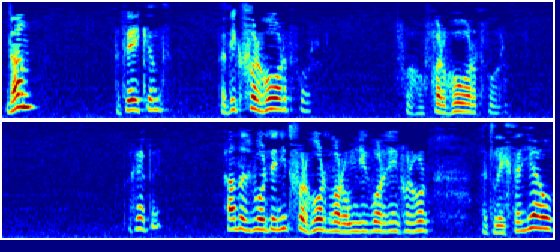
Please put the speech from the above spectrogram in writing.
dan betekent dat ik verhoord word. Verhoord word. Begrijp je? Anders word je niet verhoord. Waarom niet word je niet verhoord? Het ligt aan jou.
